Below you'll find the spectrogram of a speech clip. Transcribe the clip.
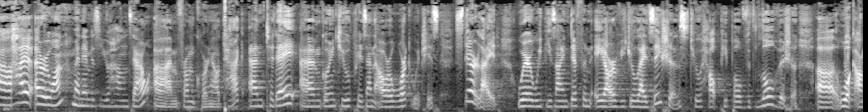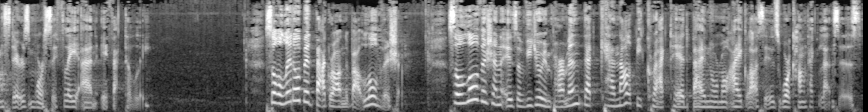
Uh, hi everyone, my name is Yuhang Zhao. I'm from Cornell Tech, and today I'm going to present our work, which is Stairlight, where we design different AR visualizations to help people with low vision uh, walk on stairs more safely and effectively. So a little bit background about low vision. So low vision is a visual impairment that cannot be corrected by normal eyeglasses or contact lenses.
